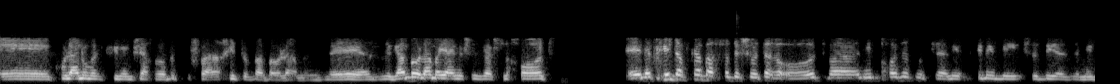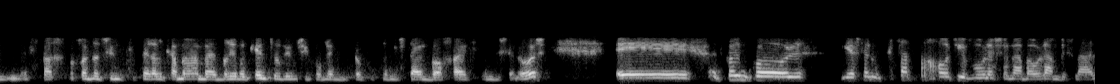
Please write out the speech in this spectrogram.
אה, כולנו מסכימים שאנחנו לא בתקופה הכי טובה בעולם, אז גם בעולם היין יש לזה השלכות. אה, נתחיל דווקא בחדשות הרעות, ואני בכל זאת רוצה, אני עם מיסודי, אז אני אשמח בכל זאת שנספר על כמה מהדברים הכן טובים שקורים בסוף 22 בואכה 23. אז קודם כל, יש לנו קצת פחות יבוא לשנה בעולם בכלל.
